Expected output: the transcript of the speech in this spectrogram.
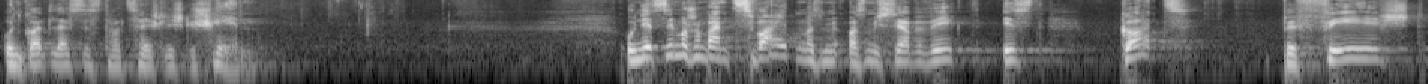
Und Gott lässt es tatsächlich geschehen. Und jetzt sind wir schon beim zweiten, was mich sehr bewegt, ist, Gott befähigt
